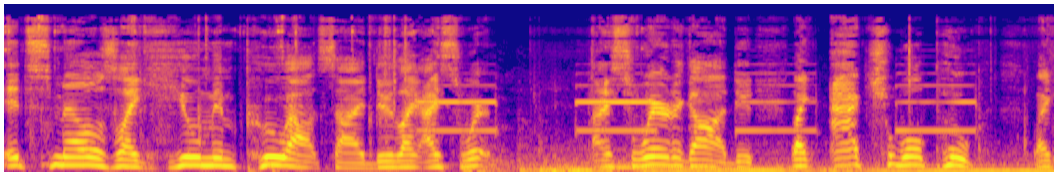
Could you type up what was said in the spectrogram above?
it smells like human poo outside, dude. Like, I swear, I swear to God, dude. Like, actual poop. Like,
